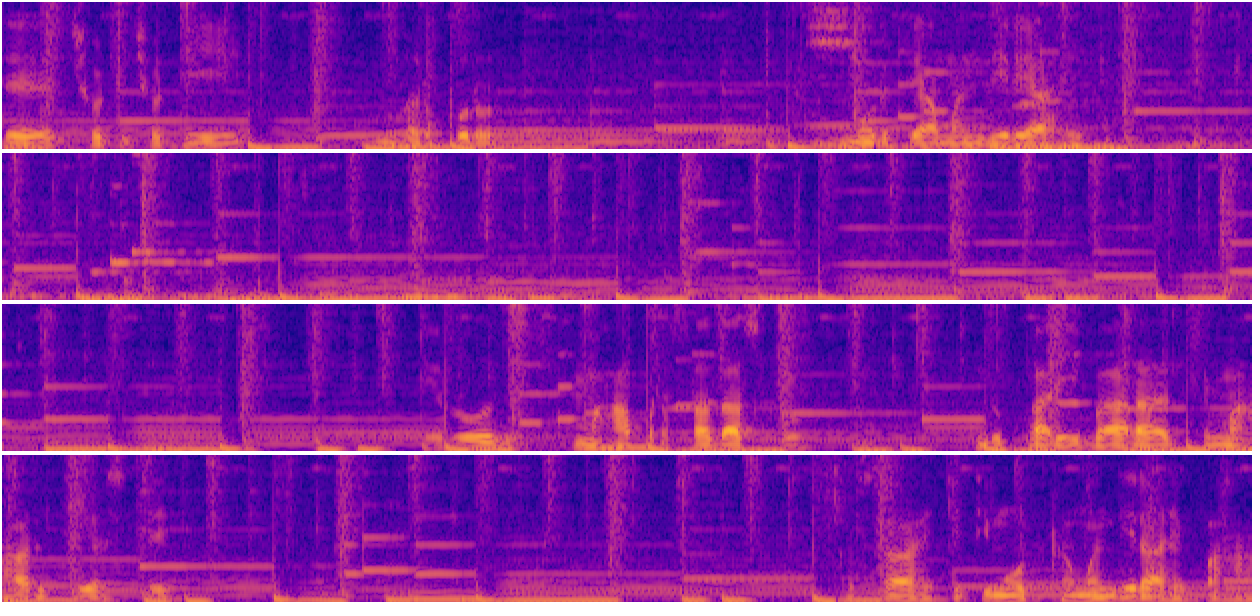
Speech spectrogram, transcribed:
ते छोटी छोटी भरपूर मूर्त्या मंदिरे आहेत. रोज महाप्रसाद असतो. दुपारी बाराची महाआरती असते. कसं आहे. किती मोठं मंदिर आहे पहा.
